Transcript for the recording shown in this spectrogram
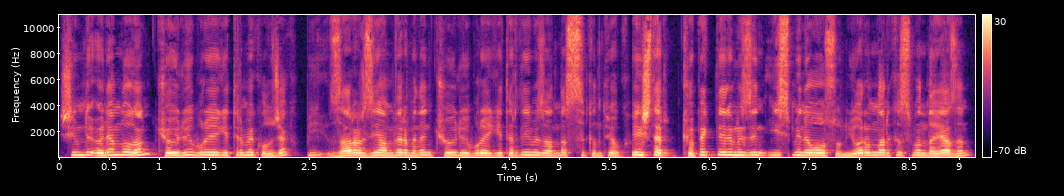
Şimdi önemli olan köylüyü buraya getirmek olacak. Bir zarar ziyan vermeden köylüyü buraya getirdiğimiz anda sıkıntı yok. Gençler köpeklerimizin ismi ne olsun yorumlar kısmında yazın.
